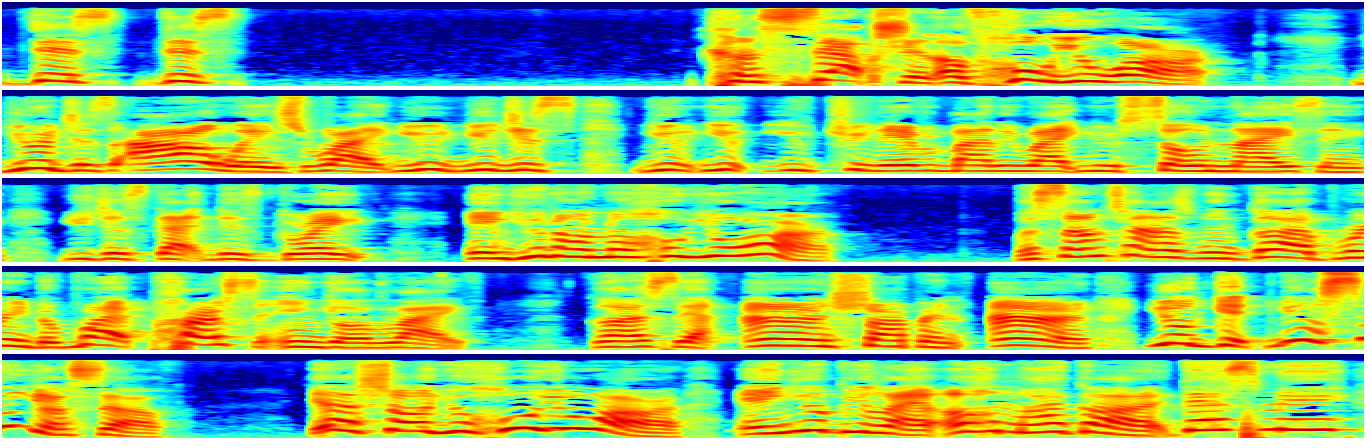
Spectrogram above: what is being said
this this conception of who you are. You're just always right. You you just you you you treat everybody right. You're so nice and you just got this great and you don't know who you are. But sometimes when God bring the right person in your life, God said iron sharpen iron, you'll get you'll see yourself. They'll show you who you are. And you'll be like, oh my God, that's me.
